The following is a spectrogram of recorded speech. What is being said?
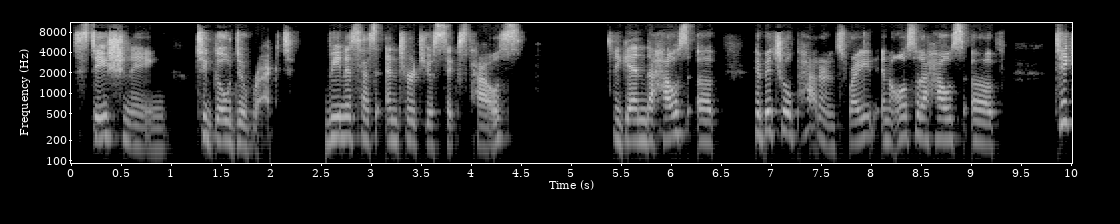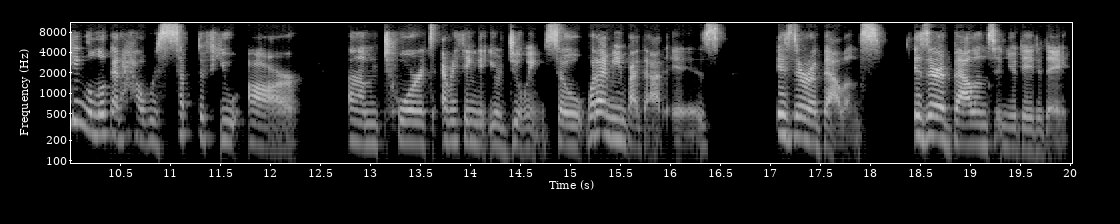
stationing to go direct. Venus has entered your sixth house. Again, the house of habitual patterns, right? And also the house of taking a look at how receptive you are um, towards everything that you're doing. So, what I mean by that is, is there a balance? Is there a balance in your day to day?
